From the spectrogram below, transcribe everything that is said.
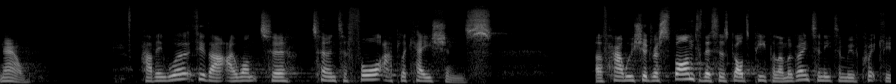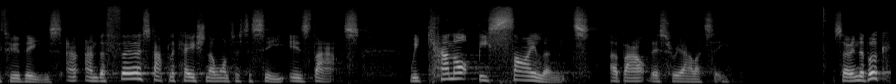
Now, having worked through that, I want to turn to four applications of how we should respond to this as God's people. And we're going to need to move quickly through these. And the first application I want us to see is that we cannot be silent about this reality. So in the book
